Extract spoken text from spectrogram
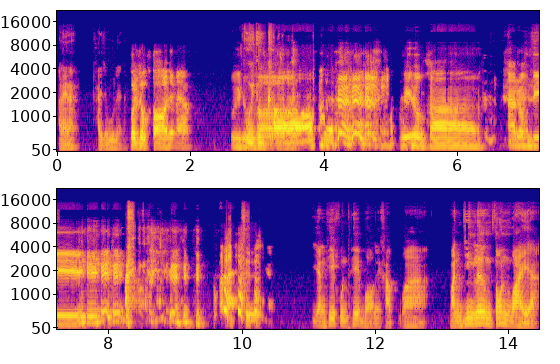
อะไรนะใครจะพูดเลยนะคุณถูกคอใช่ไหมครับคุยคุยถูถูกกคคออคุยถูกคอ อารมณ์ดีนั่นแหละคืออย่างที่คุณเทพบอกเลยครับ ว่ามันยิ่งเริ่มต้นวัยอะ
